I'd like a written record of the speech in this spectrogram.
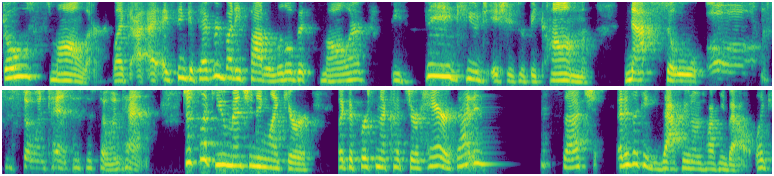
Go smaller. Like, I, I think if everybody thought a little bit smaller, these big, huge issues would become not so, oh, this is so intense. This is so intense. Just like you mentioning, like, your, like the person that cuts your hair, that is such, that is like exactly what I'm talking about. Like,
